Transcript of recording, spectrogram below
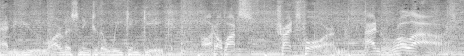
and you are listening to the Week in Geek. Autobots, transform and roll out!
